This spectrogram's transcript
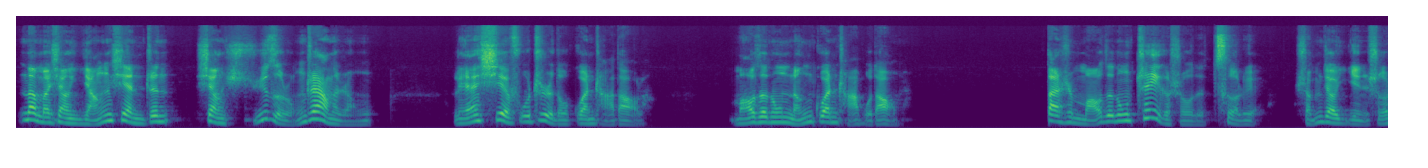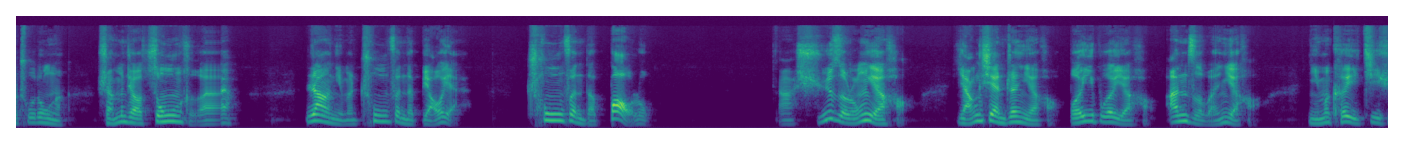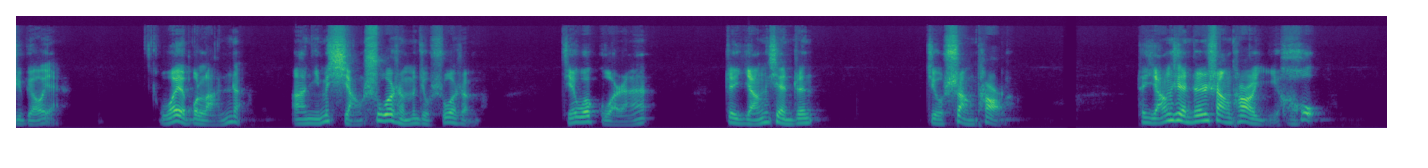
那么像杨宪珍、像徐子荣这样的人物，连谢富治都观察到了。毛泽东能观察不到吗？但是毛泽东这个时候的策略，什么叫引蛇出洞啊？什么叫综合呀？让你们充分的表演，充分的暴露。啊，徐子荣也好，杨宪珍也好，薄一波也好，安子文也好，你们可以继续表演，我也不拦着。啊，你们想说什么就说什么。结果果然，这杨宪珍就上套了。这杨宪珍上套以后，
